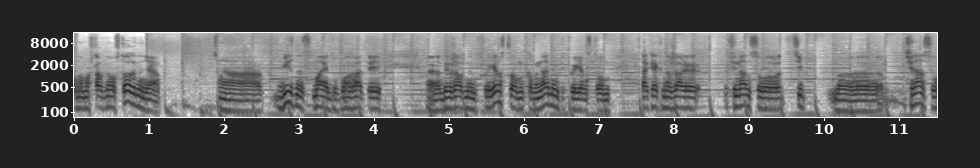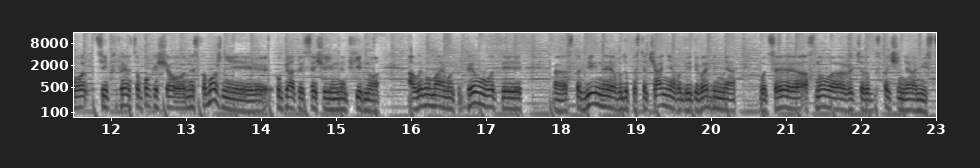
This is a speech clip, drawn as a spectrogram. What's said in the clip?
повномасштабного вторгнення бізнес має допомагати е, державним підприємствам, комунальним підприємствам, так як, на жаль, фінансово ці е, фінансово ці підприємства поки що не спроможні купляти все, що їм необхідно, але ми маємо підтримувати е, стабільне водопостачання, водовідведення, бо це основа життєзабезпечення міст.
